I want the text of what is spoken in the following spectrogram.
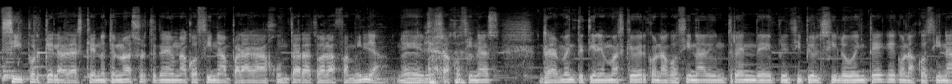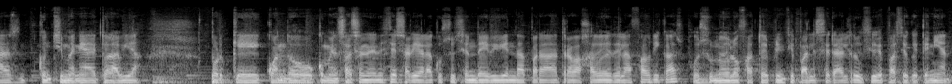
Sí, porque la verdad es que no tengo la suerte de tener una cocina para juntar a toda la familia. Eh, nuestras cocinas realmente tienen más que ver con la cocina de un tren de principio del siglo XX que con las cocinas con chimenea de toda la vida porque cuando comenzó a ser necesaria la construcción de vivienda para trabajadores de las fábricas, pues uno de los factores principales era el reducido espacio que tenían.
